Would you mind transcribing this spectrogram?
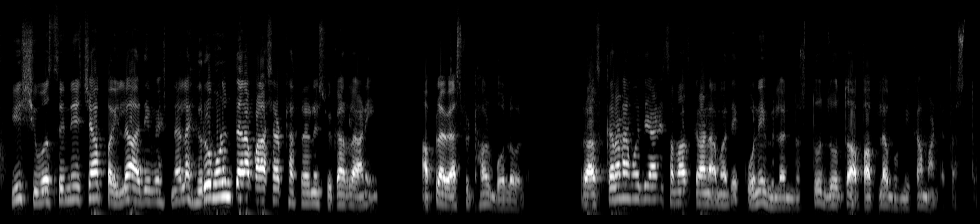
की शिवसेनेच्या पहिल्या अधिवेशनाला हिरो म्हणून त्यांना बाळासाहेब ठाकरेंनी स्वीकारलं आणि आपल्या व्यासपीठावर बोलवलं. राजकारणामध्ये आणि समाजकारणामध्ये कोणी विलन नसतो जो तो आपापल्या भूमिका मांडत असतो.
